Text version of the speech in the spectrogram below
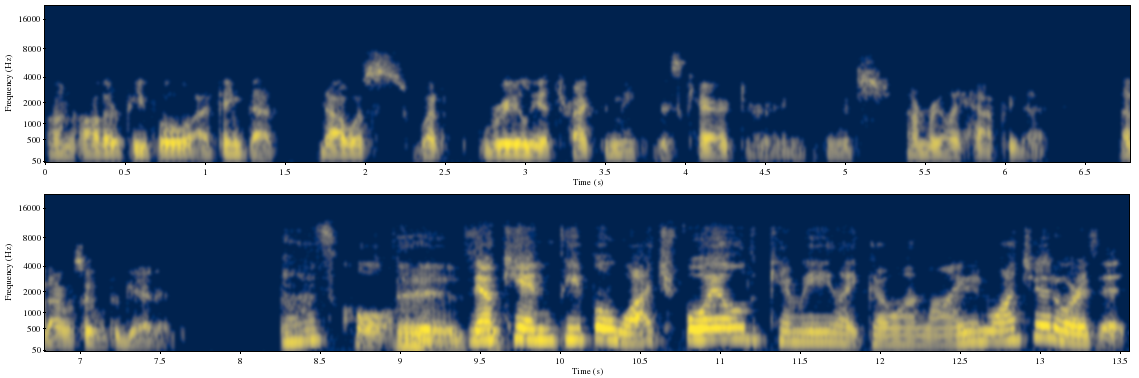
on other people, I think that that was what really attracted me to this character, in which I'm really happy that that I was able to get it. Oh, that's cool. It is. Now, can people watch Foiled? Can we like go online and watch it, or is it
